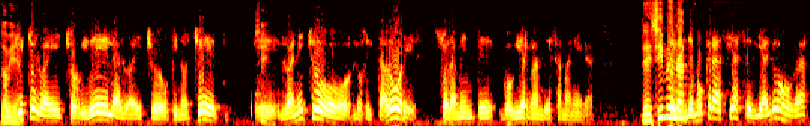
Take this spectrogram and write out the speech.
Porque esto lo ha hecho Videla, lo ha hecho Pinochet, eh, lo han hecho los dictadores, solamente gobiernan de esa manera. En democracia se dialoga,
